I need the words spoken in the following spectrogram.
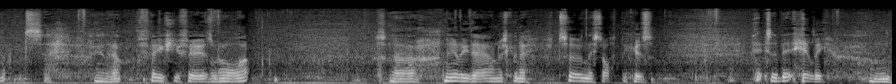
But, uh, you know, face your fears and all that. So, nearly there. I'm just going to turn this off because it's a bit hilly and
